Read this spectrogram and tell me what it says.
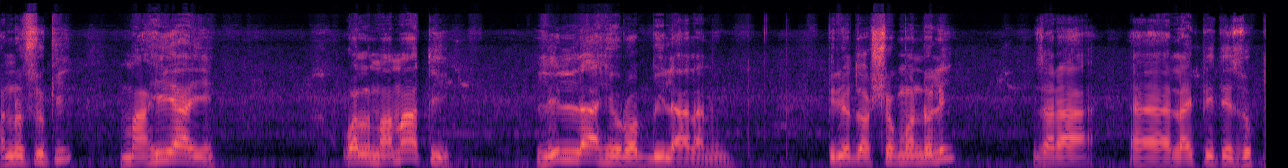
অন্নসুকি মাহিয়াই ওয়াল মামাতি লিল্লাহি রব্বিল আলামিন। প্রিয় দর্শক মণ্ডলী, যারা লাইভটিতে যুক্ত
